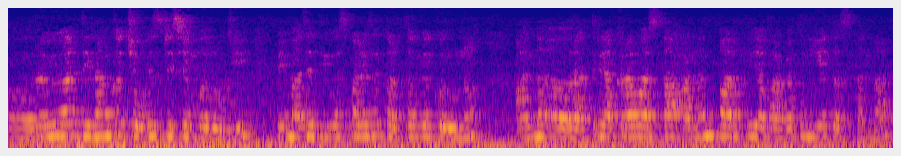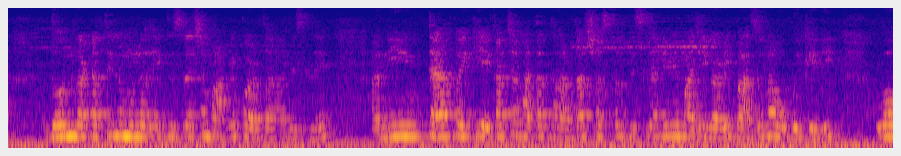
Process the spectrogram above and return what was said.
रविवार दिनांक चोवीस डिसेंबर रोजी मी माझे दिवसपाळीचे कर्तव्य करून आन रात्री अकरा वाजता आनंद पार्क या भागातून येत असताना दोन गटातील मुलं एक दुसऱ्याच्या मागे पळताना दिसले. आणि त्यापैकी एकाच्या हातात धारदार शस्त्र दिसल्याने मी माझी गाडी बाजूला उभी केली व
